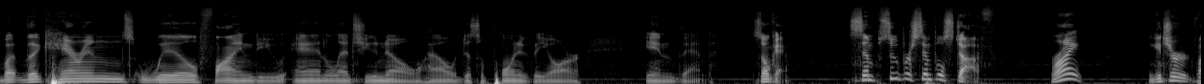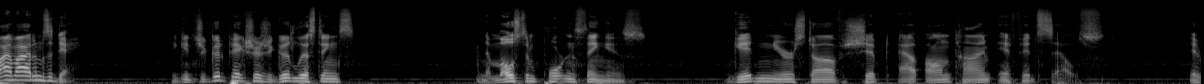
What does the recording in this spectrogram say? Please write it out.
but the Karens will find you and let you know how disappointed they are in that. So, okay. Sim- super simple stuff, right? You get your five items a day. You get your good pictures, your good listings. And the most important thing is getting your stuff shipped out on time if it sells. It,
